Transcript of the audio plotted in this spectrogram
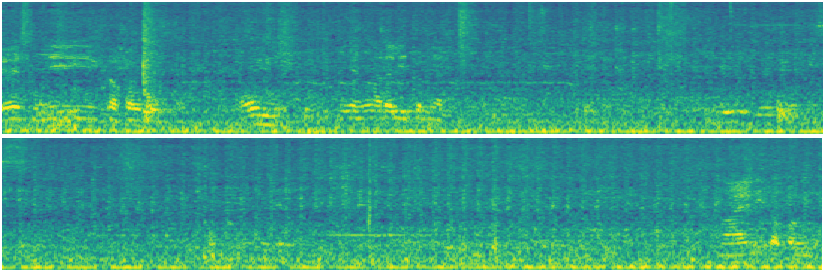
Guys, ini kapal pesut. Oh, yang ada di tengah. Nah, ini kapalnya.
